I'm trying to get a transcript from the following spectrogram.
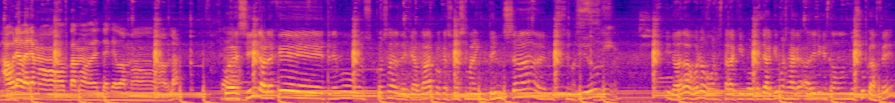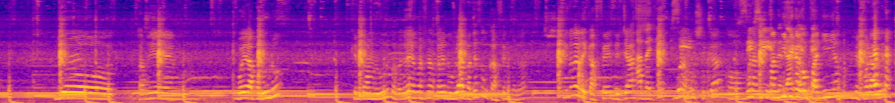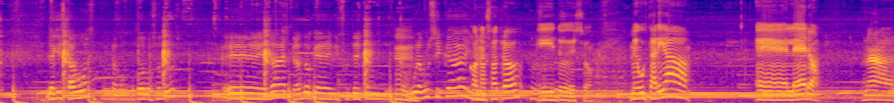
ahora veremos, vamos a ver de qué vamos a hablar. O sea, Pues sí, la verdad es que tenemos cosas de que hablar porque es una semana intensa en muchos sentidos. sí. Y nada, bueno, vamos a estar aquí con Aquí vamos a, Daisy que está dando su café. Yo también voy a ir a por uno. Quiero tomarme uno, me apetece, además es una tarde nublada, me apetece un café, en verdad. De café, de jazz, Apetece, buena sí. música, con Sí, buena, sí, magnífica totalmente. compañía, mejorable. y aquí estamos, con todos vosotros. Eh, nada, esperando que disfrutéis con, con Mm. buena música. Y, con nosotros con y todo eso. Me gustaría eh, leeros una.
